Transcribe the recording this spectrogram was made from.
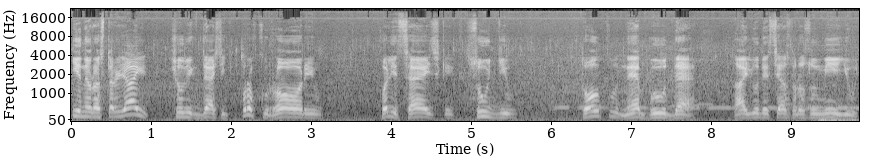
і не розстріляють чоловік 10 прокурорів, поліцейських, суддів, толку не буде. Хай люди це зрозуміють.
